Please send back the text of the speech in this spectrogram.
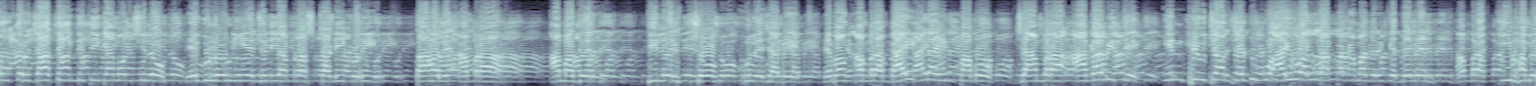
আন্তর্জাতিক নীতি কেমন ছিল? এগুলো নিয়ে যদি আমরা স্টাডি করি, তাহলে আমরা আমাদের দিলের চোখ খুলে যাবে এবং আমরা গাইডলাইন পাবো যে আমরা আগামীতে ইন ফিউচার যেটুকু আয়ু আল্লাহ পাক আমাদেরকে দেবেন, আমরা কীভাবে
